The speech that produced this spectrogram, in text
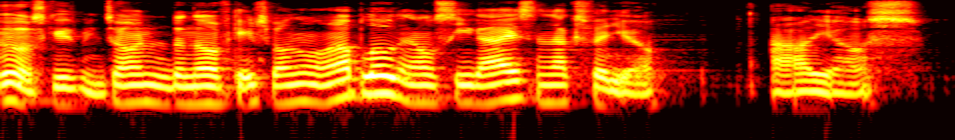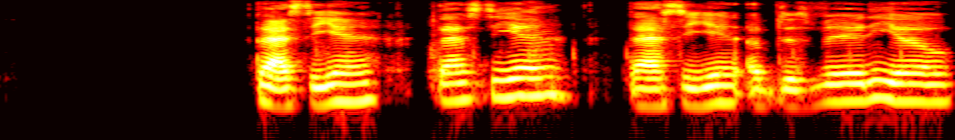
Oh, excuse me, turn on the notification bell when I upload, and I'll see you guys in the next video. Adios. That's the end. That's the end. That's the end of this video.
